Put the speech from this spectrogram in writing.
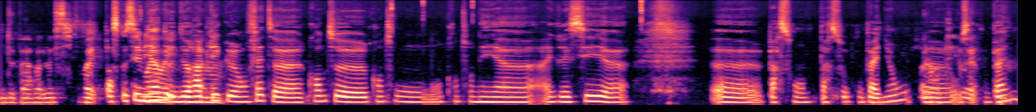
De parole aussi. Parce que c'est bien de, rappeler que, en fait, quand, quand, on, quand on est agressé par, son, par son compagnon ou sa compagne,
